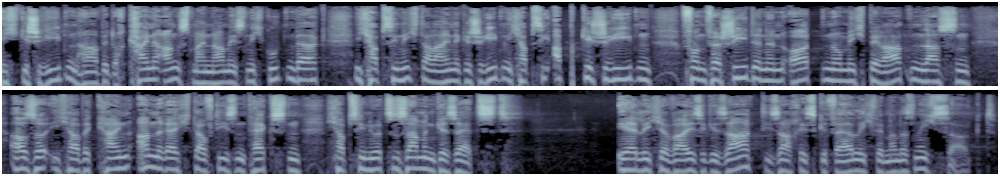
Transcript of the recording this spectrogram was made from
ich geschrieben habe. Doch keine Angst, mein Name ist nicht Gutenberg. Ich habe sie nicht alleine geschrieben. Ich habe sie abgeschrieben von verschiedenen Orten und mich beraten lassen. Also ich habe kein Anrecht auf diesen Texten. Ich habe sie nur zusammengesetzt. Ehrlicherweise gesagt, die Sache ist gefährlich, wenn man das nicht sagt.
